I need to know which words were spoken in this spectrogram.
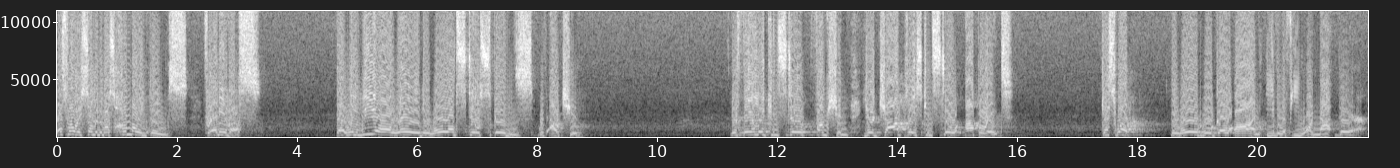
That's probably some of the most humbling things for any of us that when we are away, the world still spins without you. Your family can still function. Your job place can still operate. Guess what? The world will go on even if you are not there.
